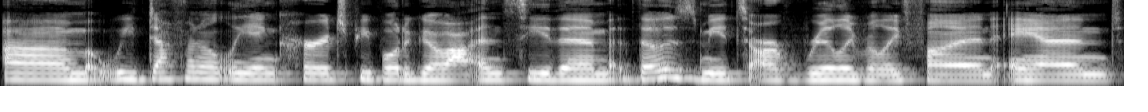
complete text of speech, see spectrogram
Um, we definitely encourage people to go out and see them. Those meets are really, really fun and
